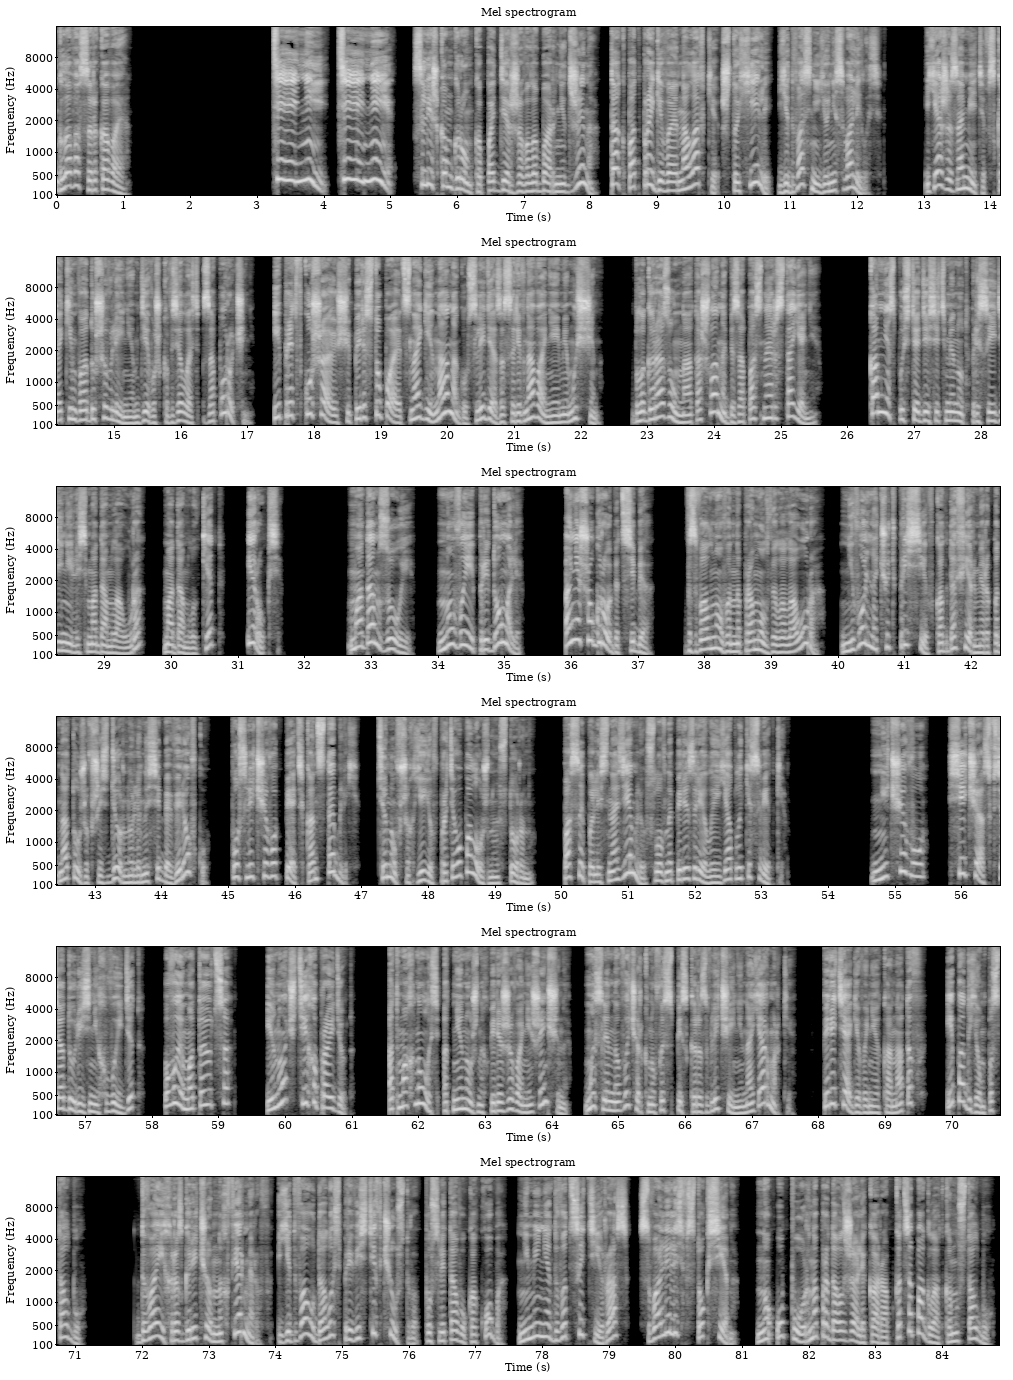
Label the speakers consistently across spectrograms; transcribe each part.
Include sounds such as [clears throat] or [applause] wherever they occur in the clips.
Speaker 1: Глава сороковая.
Speaker 2: «Тяни! Тяни!»
Speaker 1: Слишком громко поддерживала Барни Джина, так подпрыгивая на лавке, что Хели едва с нее не свалилась. Я же, заметив, с каким воодушевлением девушка взялась за поручень и предвкушающе переступает с ноги на ногу, следя за соревнованиями мужчин, благоразумно отошла на безопасное расстояние. Ко мне спустя 10 минут присоединились мадам Лаура, мадам Лукет и Рокси. «Мадам Зои, ну вы и придумали? Они шо гробят себя?» Взволнованно промолвила Лаура, невольно чуть присев, когда фермеры, поднатужившись, дернули на себя веревку, после чего пять констеблей, тянувших ее в противоположную сторону, посыпались на землю, словно перезрелые яблоки с ветки. «Ничего, сейчас вся дурь из них выйдет, вымотаются и ночь тихо пройдет. Отмахнулась от ненужных переживаний женщины, мысленно вычеркнув из списка развлечений на ярмарке перетягивание канатов и подъем по столбу. Двоих разгоряченных фермеров едва удалось привести в чувство после того, как оба не менее двадцати раз свалились в сток сена, но упорно продолжали карабкаться по гладкому столбу.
